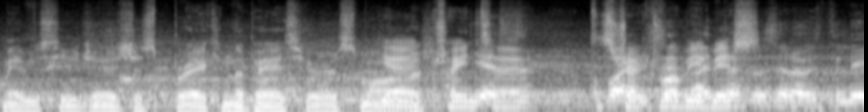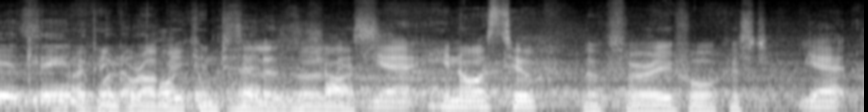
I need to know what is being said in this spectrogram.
Maybe CJ is just breaking the pace here a small Yeah, bit. trying Yes. to But distract I, Robbie a I, bit. I was delayed saying I it, think Robbie can 100% tell as it's well, short. Yeah, he knows too. Looks very focused. Yeah.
